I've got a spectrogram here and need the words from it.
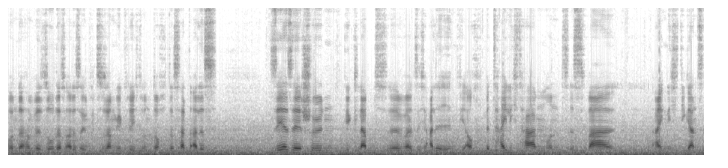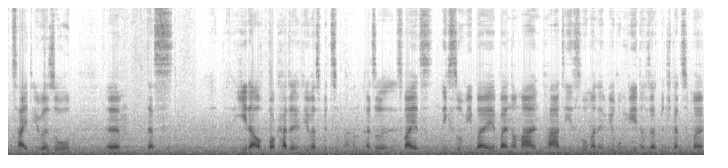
und da haben wir so das alles irgendwie zusammengekriegt und doch, das hat alles sehr, sehr schön geklappt, äh, weil sich alle irgendwie auch beteiligt haben und es war eigentlich die ganze Zeit über so, ähm, dass jeder auch Bock hatte, irgendwie was mitzumachen. Also es war jetzt nicht so wie bei, bei normalen Partys, wo man irgendwie rumgeht und sagt, Mensch, kannst du mal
